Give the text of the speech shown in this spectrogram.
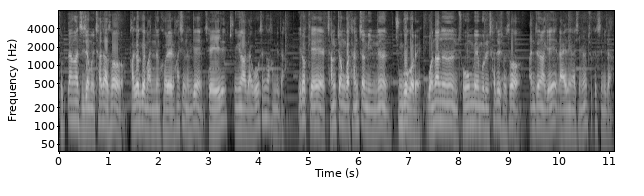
적당한 지점을 찾아서 가격에 맞는 거래를 하시는 게 제일 중요하다고 생각합니다. 이렇게 장점과 단점이 있는 중고거래 원하는 좋은 매물을 찾으셔서 안전하게 라이딩 하시면 좋겠습니다.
